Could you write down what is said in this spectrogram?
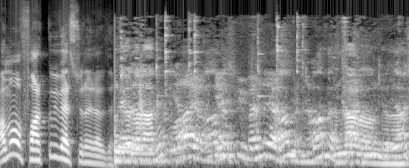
Ama o farklı bir versiyon herhalde. Diyorlar abi. Ne alalım diyorlar.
